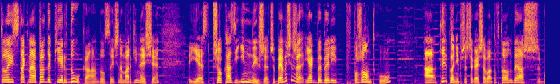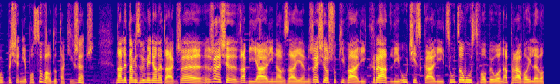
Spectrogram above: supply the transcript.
To jest tak naprawdę pierdółka dosyć na marginesie jest przy okazji innych rzeczy, bo ja myślę, że jakby byli w porządku, a tylko nie przestrzegaj szabatów, to on by aż Bóg by się nie posuwał do takich rzeczy. No ale tam jest wymienione tak, że, że się zabijali nawzajem, że się oszukiwali, kradli, uciskali, cudzołóstwo było na prawo i lewo,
